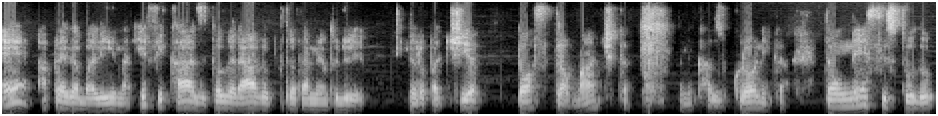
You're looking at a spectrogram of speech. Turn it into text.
é a pregabalina eficaz e tolerável para o tratamento de neuropatia pós-traumática, no caso crônica. Então, nesse estudo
